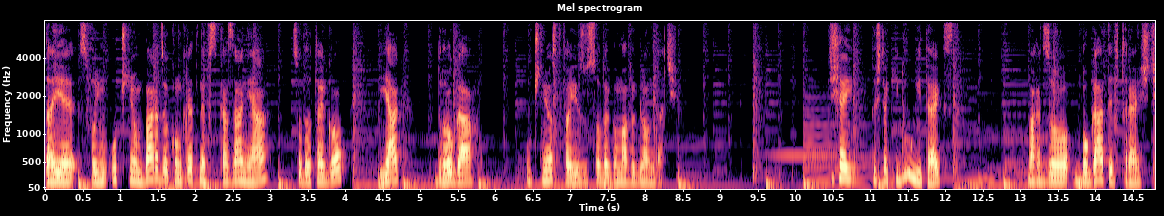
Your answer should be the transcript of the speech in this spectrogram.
daje swoim uczniom bardzo konkretne wskazania co do tego, jak droga uczniostwa Jezusowego ma wyglądać. Dzisiaj dość taki długi tekst, bardzo bogaty w treść.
